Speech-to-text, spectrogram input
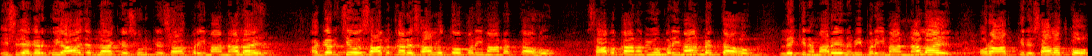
اس لیے اگر کوئی آج اللہ کے رسول کے ساتھ پر ایمان نہ لائے، اگرچہ وہ سابقہ رسالتوں پر ایمان رکھتا ہو، سابقہ نبیوں پر ایمان رکھتا ہو، لیکن ہمارے نبی پر ایمان نہ لائے اور آپ کی رسالت کو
